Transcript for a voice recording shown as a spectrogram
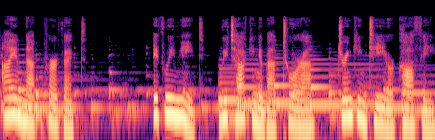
I am not perfect. If we meet, we talking about Torah, drinking tea or coffee,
